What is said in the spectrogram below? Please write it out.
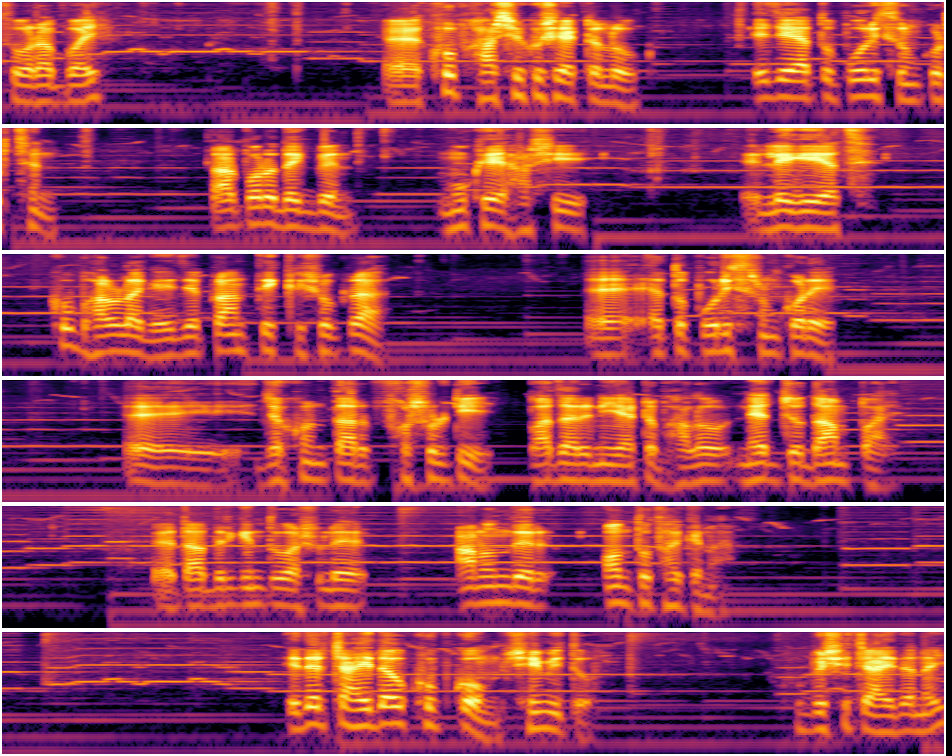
সৌরভ ভাই খুব হাসি খুশি একটা লোক। এই যে এত পরিশ্রম করছেন, তারপরও দেখবেন মুখে হাসি লেগে আছে। খুব ভালো লাগে এই যে প্রান্তিক কৃষকরা এত পরিশ্রম করে যখন তার ফসলটি বাজারে নিয়ে একটা ভালো ন্যায্য দাম পায় তাদের কিন্তু আসলে আনন্দের অন্ত থাকে না। এদের চাহিদাও খুব কম, সীমিত। খুব বেশি চাহিদা নাই।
